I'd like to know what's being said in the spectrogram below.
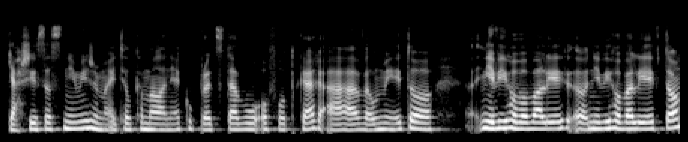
ťažšie sa s nimi, že majiteľka mala nejakú predstavu o fotkách a veľmi jej to nevyhovovali, nevyhovali jej v tom.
